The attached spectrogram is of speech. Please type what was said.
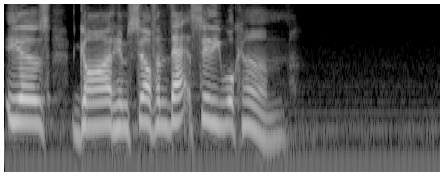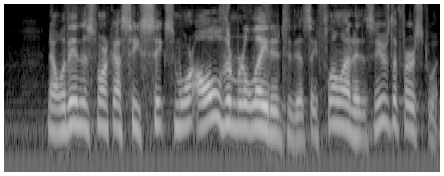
is God Himself, and that city will come. Now, within this mark, I see six more, all of them related to this. They flow out of this. And here's the first one.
